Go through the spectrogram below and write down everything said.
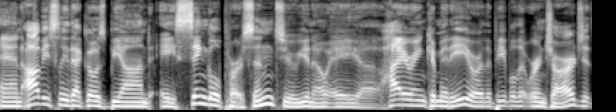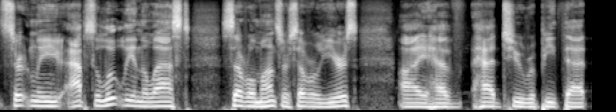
and obviously that goes beyond a single person to, you know, a uh, hiring committee or the people that were in charge. It's certainly absolutely in the last several months or several years, I have had to repeat that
